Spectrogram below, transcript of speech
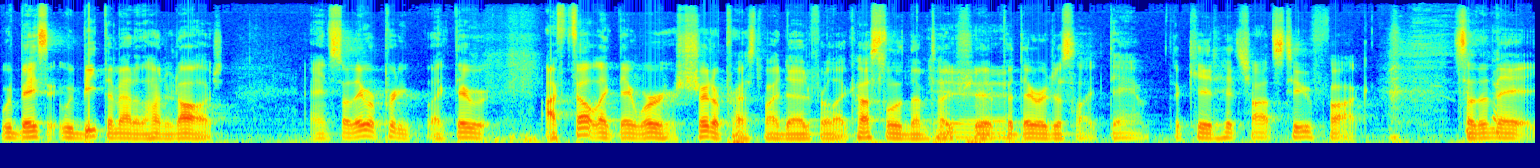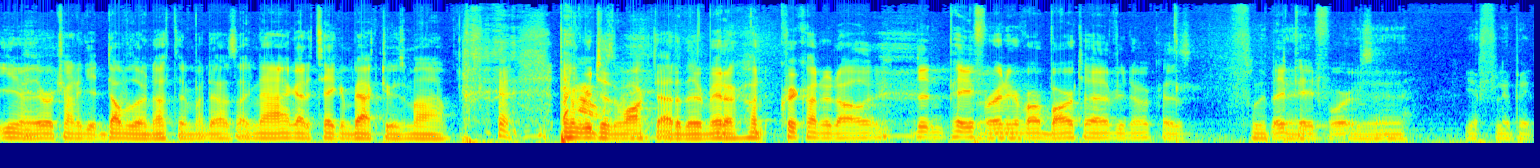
we basically we beat them out of the hundred dollars, and so they were pretty like they were. I felt like they were should have pressed my dad for like hustling them type Yeah. shit, but they were just like, "Damn, the kid hit shots too. Fuck." So then they, you know, they were trying to get double or nothing. My dad was like, "Nah, I got to take him back to his mom," and we just walked out of there, made a quick hundred dollars, didn't pay for any of our bar tab, you know, because They that. paid for it, Yeah. so. Yeah, flip it.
